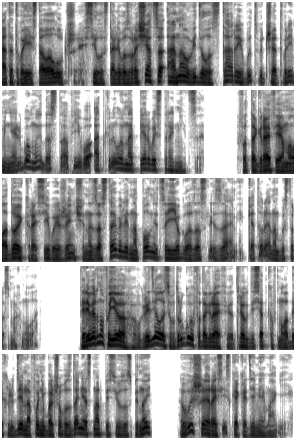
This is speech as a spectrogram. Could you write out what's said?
От этого ей стало лучше, силы стали возвращаться, а она увидела старый, выцветший от времени альбом и, достав его, открыла на первой странице. Фотография молодой, красивой женщины заставили наполниться ее глаза слезами, которые она быстро смахнула. Перевернув ее, вгляделась в другую фотографию трех десятков молодых людей на фоне большого здания с надписью за спиной «Высшая Российская Академия Магии».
